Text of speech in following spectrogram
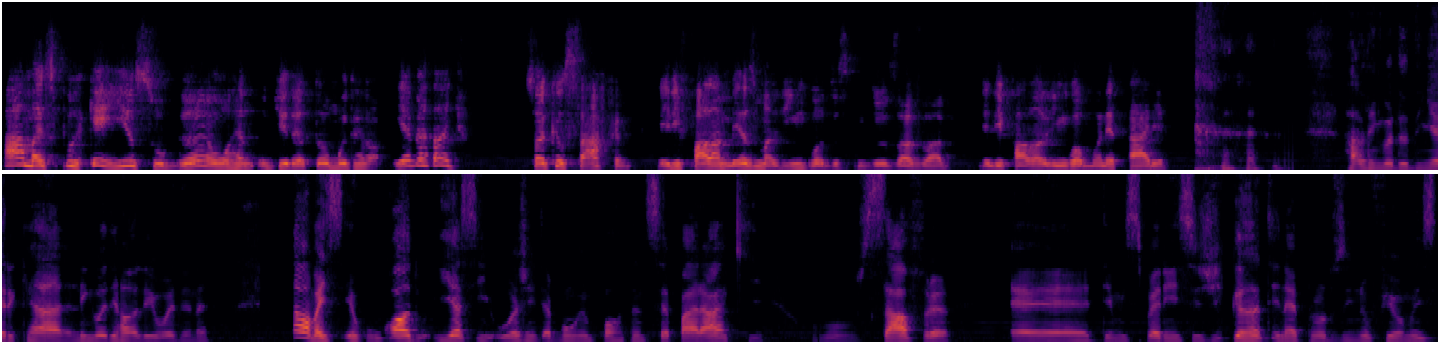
Ah, mas por que isso? O Gunn é um, um diretor muito renomado. E é verdade. Só que o Safran, ele fala a mesma língua dos, dos Zaslav. Ele fala a língua monetária. a língua do dinheiro, que é a língua de Hollywood, né? Não, mas eu concordo. E assim, a gente é bom importante separar que o Safra é, tem uma experiência gigante, né, produzindo filmes,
